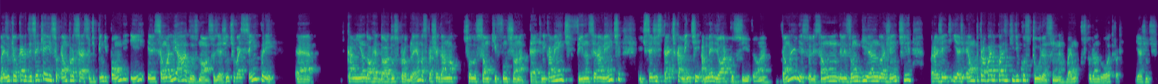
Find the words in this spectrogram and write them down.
Mas o que eu quero dizer é que é isso, é um processo de ping-pong e eles são aliados nossos, e a gente vai sempre é, caminhando ao redor dos problemas para chegar numa solução que funciona tecnicamente, financeiramente e que seja esteticamente a melhor possível, né? Então é isso, eles são, eles vão guiando a gente para a gente e é um trabalho quase que de costura, assim, né? Vai um costurando o outro e a gente.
